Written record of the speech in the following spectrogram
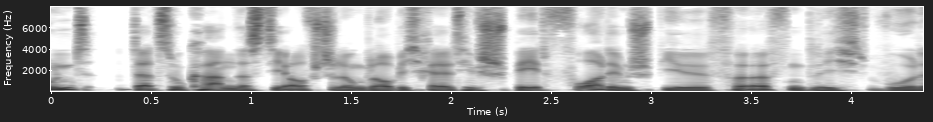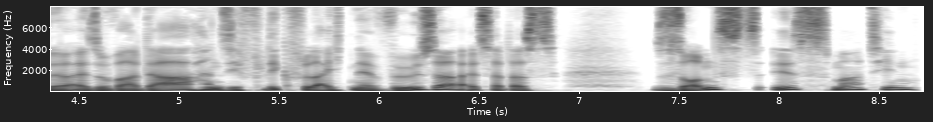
Und dazu kam, dass die Aufstellung, glaube ich, relativ spät vor dem Spiel veröffentlicht wurde. Also war da Hansi Flick vielleicht nervöser, als er das sonst ist, Martin?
